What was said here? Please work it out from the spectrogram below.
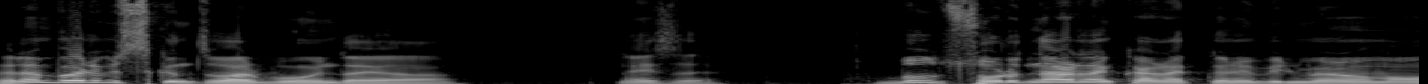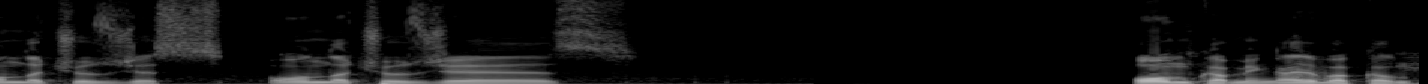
Neden böyle bir sıkıntı var bu oyunda ya? Neyse. Bu soru nereden kaynaklanıyor bilmiyorum ama onu da çözeceğiz. Onu da çözeceğiz. Homecoming hadi bakalım.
